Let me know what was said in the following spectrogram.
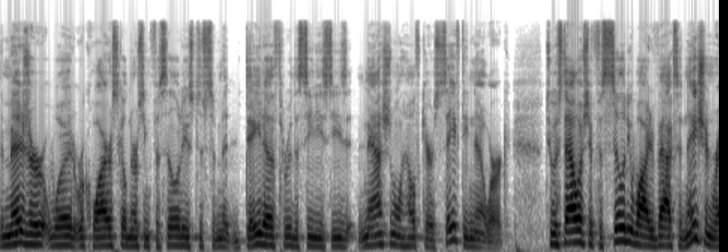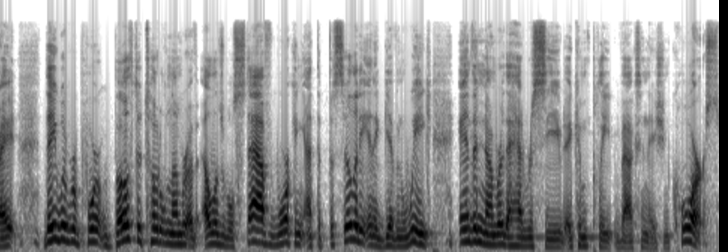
The measure would require skilled nursing facilities to submit data through the CDC's National Healthcare Safety Network. To establish a facility-wide vaccination rate, they would report both the total number of eligible staff working at the facility in a given week and the number that had received a complete vaccination course.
